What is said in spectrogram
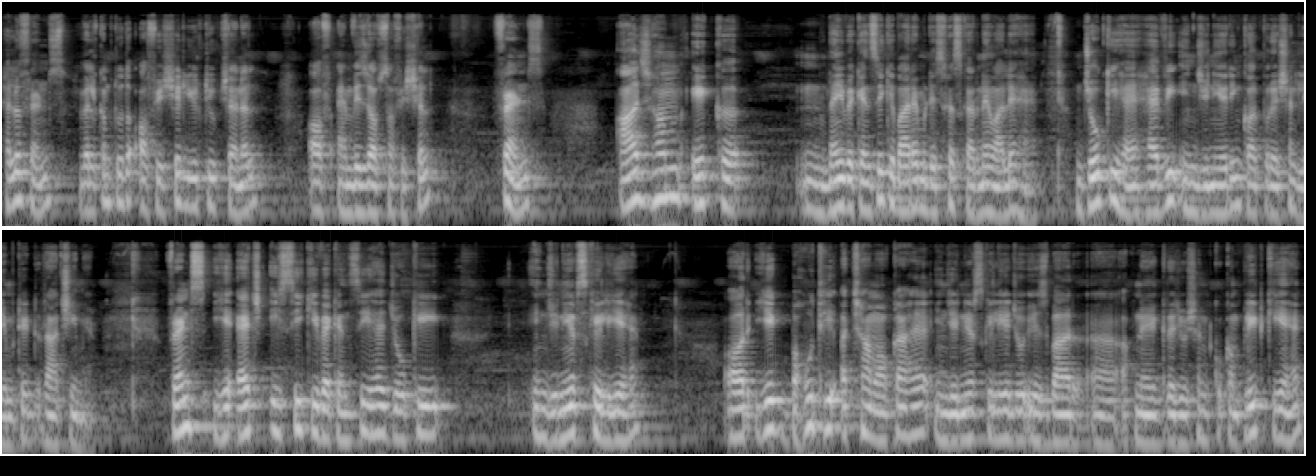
Hello friends welcome to the official YouTube channel of M V jobs official friends आज हम एक नई वैकेंसी के बारे में डिस्कस करने वाले हैं, जो कि है heavy engineering corporation limited Ranchi में। फ्रेंड्स ये एच e की वैकेंसी है, जो कि इंजीनियर्स के लिए है। और ये एक बहुत ही अच्छा मौका है इंजीनियर्स के लिए, जो इस बार अपने ग्रेजुएशन को कंप्लीट किए हैं।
